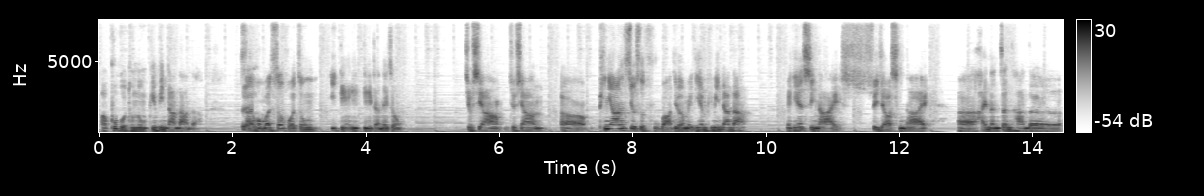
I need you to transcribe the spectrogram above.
呃普普通通、平平淡淡的，在我们生活中一点一滴的那种，就像就像呃平安就是福吧，就是每天平平淡淡，每天醒来睡觉醒来。呃，还能正常的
